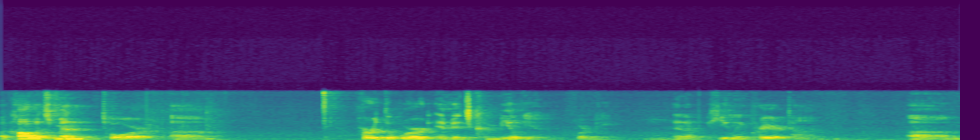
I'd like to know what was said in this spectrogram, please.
a college mentor um, heard the word image chameleon for me in a healing prayer time. Um,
